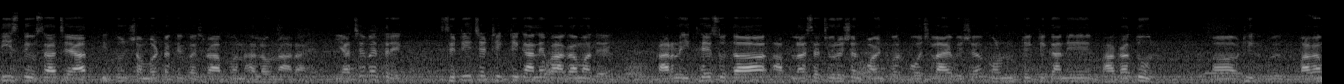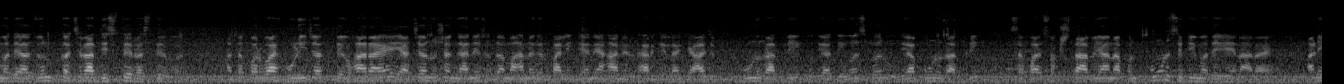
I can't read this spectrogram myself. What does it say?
तीस दिवसाच्या आत तिथून शंभर टक्के कचरा आपण हलवणार आहे. याच्या व्यतिरिक्त सिटीचे ठिकठिकाणी भागामध्ये कारण इथेसुद्धा आपला सॅच्युरेशन पॉईंटवर पोहोचला आहे विषय म्हणून ठिकठिकाणी भागातून ठीक भागामध्ये अजून कचरा दिसते रस्तेवर. आता परवा होळीचा त्यौहार आहे याच्या अनुषंगाने सुद्धा महानगरपालिकेने हा निर्धार केला की आज पूर्ण रात्री उद्या दिवसभर उद्या पूर्ण रात्री सफा स्वच्छता अभियान आपण पूर्ण सिटीमध्ये घेणार आहे. आणि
